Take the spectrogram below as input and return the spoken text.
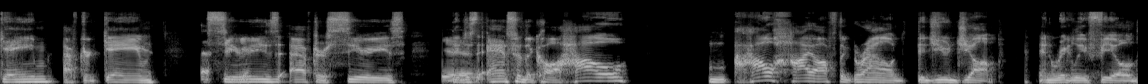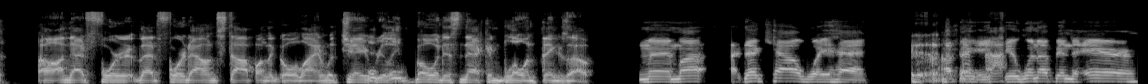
game after game, series after series. Yeah. They just answer the call. How how high off the ground did you jump in Wrigley Field uh, on that four that four down stop on the goal line with Jay really bowing his neck and blowing things up? Man, my that cowboy hat, I think it, it went up in the air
